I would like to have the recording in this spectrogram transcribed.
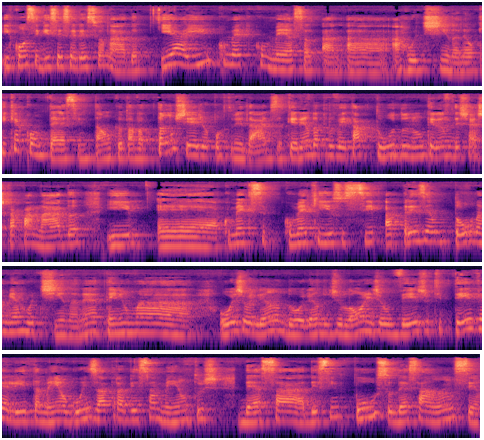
e consegui ser selecionada. E aí, como é que começa a, a, a rotina, né? O que que acontece então, que eu estava tão cheia de oportunidades, querendo aproveitar tudo, não querendo deixar escapar nada e é, como, é que se, como é que isso se apresentou na minha rotina, né? Tem uma. Hoje, olhando, olhando de longe, eu vejo que teve ali também alguns atravessamentos dessa, desse impulso, dessa ânsia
